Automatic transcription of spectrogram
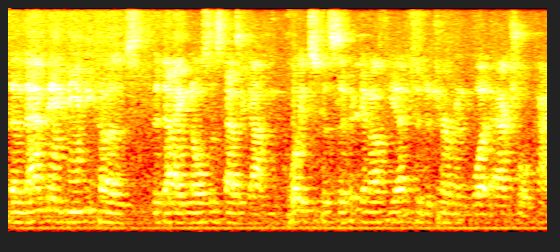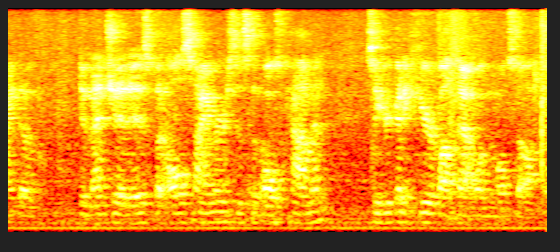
then that may be because the diagnosis hasn't gotten quite specific enough yet to determine what actual kind of dementia it is, but Alzheimer's is the most common, so you're going to hear about that one the most often.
